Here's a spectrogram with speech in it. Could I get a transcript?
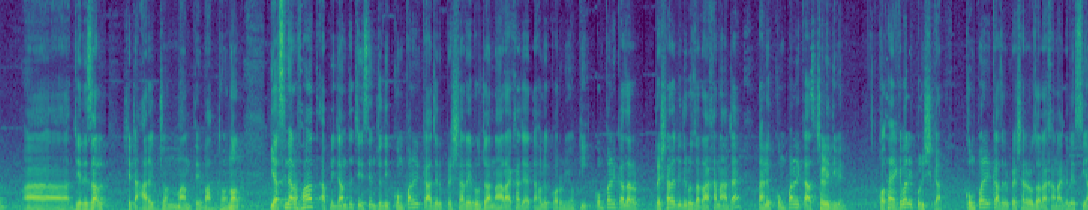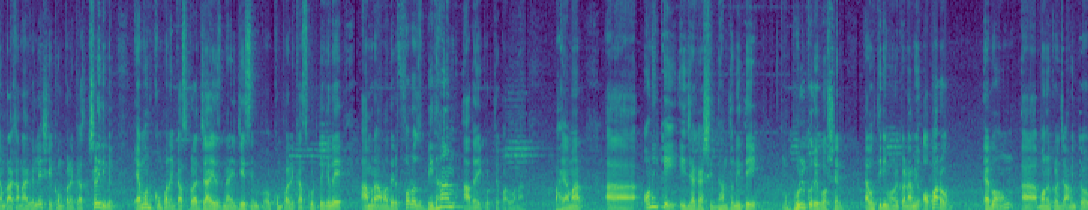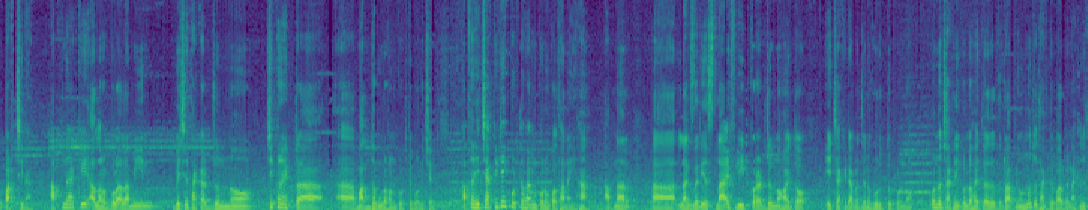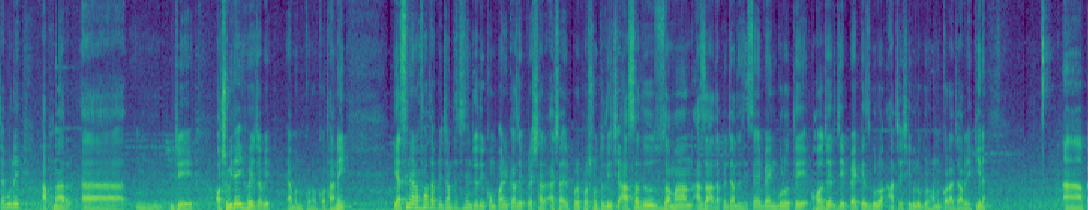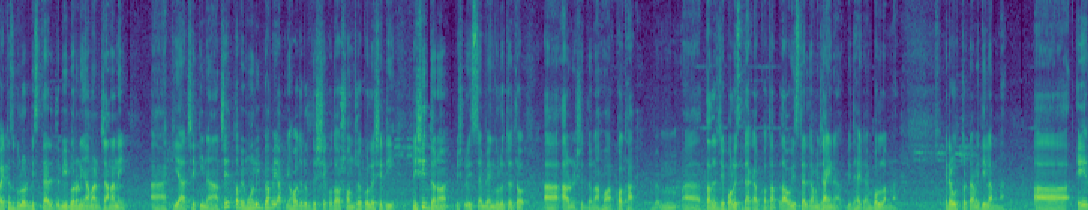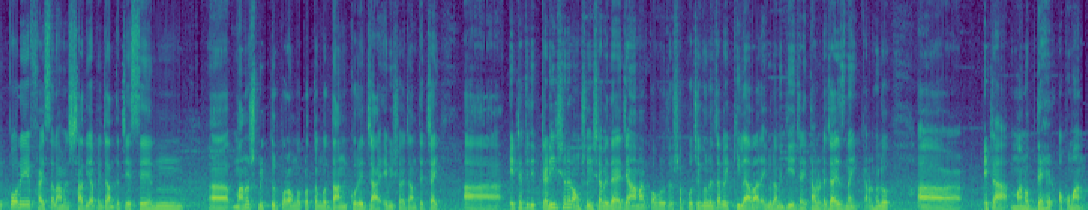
যে রেজাল্ট সেটা আরেকজন মানতে বাধ্য নন। ইয়াসিন আরফাত, আপনি জানতে চেয়েছেন যদি কোম্পানির কাজের প্রেশারে রোজা না রাখা যায়, তাহলে করণীয় কি? কোম্পানির কাজের প্রেশারে যদি রোজা রাখা না যায়, তাহলে কোম্পানির কাজ ছেড়ে দিবেন। কথা একেবারেই পরিষ্কার। কোম্পানির কাজের প্রেশারে রোজা রাখা না গেলে, সিয়াম রাখা না গেলে সেই কোম্পানির কাজ ছেড়ে দিবেন। এমন কোম্পানির কাজ করা জায়েজ নাই, যে সিম- কোম্পানির কাজ করতে গেলে আমরা আমাদের ফরজ বিধান আদায় করতে পারব না। ভাই আমার অনেকেই এই জায়গায় সিদ্ধান্ত নিতে ভুল করে বসেন, এবং তিনি মনে করেন আমি অপারগ। এবং মনে করেন যে আমি তো পারছি না। আপনাকে আল্লাহ রব্বুল আলমিন বেঁচে থাকার জন্য যে কোনো একটা মাধ্যম গ্রহণ করতে বলেছেন। আপনার এই চাকরিটাই করতে হবে এমন কোনো কথা নাই। হ্যাঁ আপনার লাক্সারিয়াস লাইফ লিড করার জন্য হয়তো এই চাকরিটা আপনার জন্য গুরুত্বপূর্ণ। অন্য চাকরিগুলো হয়তো এতটা আপনি উন্নত থাকতে পারবেন না। কিন্তু তা বলে আপনার যে অসুবিধাই হয়ে যাবে এমন কোনো কথা নেই। ইয়াসিন আরাফাত আপনি জানতে চাইছেন যদি কোম্পানির কাজে প্রেশার আচ্ছা এরপরে প্রশ্ন উত্তর দিচ্ছি। আসাদুজ্জামান আজাদ আপনি জানতে চাইছেন ব্যাংকগুলোতে হজের যে প্যাকেজগুলো আছে সেগুলো গ্রহণ করা যাবে কিনা? আহ, প্যাকেজগুলোর বিস্তারিত বিবরণী আমার জানা নেই কি আছে, কি না আছে। তবে মৌলিকভাবে আপনি হজের উদ্দেশ্যে কোথাও সঞ্চয় করলে সেটি নিষিদ্ধ নয়। বিশেষ করে ইসলাম ব্যাংকগুলোতে তো আরও নিষিদ্ধ না হওয়ার কথা। তাদের যে পলিসি থাকার কথা, তাও বিস্তারিত আমি জানি না বিধায়টা আমি বললাম না। এটার উত্তরটা আমি দিলাম না। এরপরে ফাইসাল আহমেদ সাদি, আপনি জানতে চেয়েছেন মানুষ মৃত্যুর পর অঙ্গ প্রত্যঙ্গ দান করে যায়, এ বিষয়ে জানতে চাই। এটা যদি ট্র্যাডিশনের অংশ হিসাবে দেয় যে আমার কবর তো সব পচে গলে যাবে, কী লাভ আর? এগুলো আমি দিয়ে যাই। তাহলে এটা জায়েজ নাই। কারণ হলো এটা মানব দেহের অপমান।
